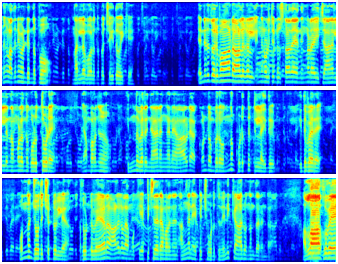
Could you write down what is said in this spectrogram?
നിങ്ങൾ അതിനു വേണ്ടി ഇന്നിപ്പോ നല്ല പോലെ ഇന്നിപ്പോ ചെയ്തു നോക്കിയേ. എന്റെ അടുത്ത് ഒരുപാട് ആളുകൾ ഇങ്ങനെ വിളിച്ചിട്ട് ഉസ്താദെ നിങ്ങളുടെ ഈ ചാനലിൽ നമ്മളൊന്ന് കൊടുത്തൂടെ? ഞാൻ പറഞ്ഞു ഇന്ന് വരെ ഞാൻ അങ്ങനെ ആരുടെ അക്കൗണ്ട് നമ്പർ ഒന്നും കൊടുത്തിട്ടില്ല ഇത്. ഇതുവരെ ഒന്നും ചോദിച്ചിട്ടില്ല. അതുകൊണ്ട് വേറെ ആളുകളെ നമുക്ക് ഏൽപ്പിച്ചു തരാൻ പറഞ്ഞ് അങ്ങനെ ഏൽപ്പിച്ചു കൊടുത്തു എനിക്ക് ആരും ഒന്നും തരണ്ട. അള്ളാഹുവേ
